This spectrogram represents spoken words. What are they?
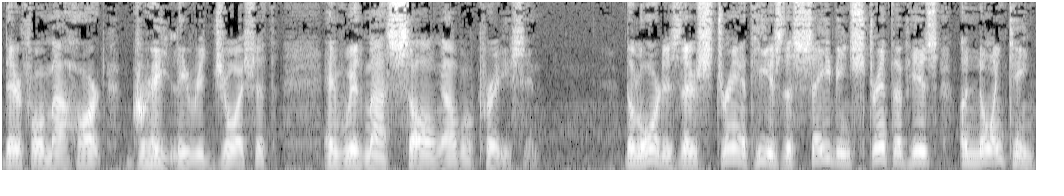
Therefore my heart greatly rejoiceth and with my song I will praise him. The Lord is their strength. He is the saving strength of his anointing.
